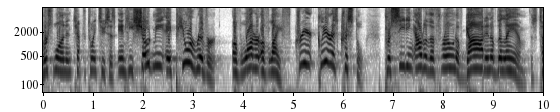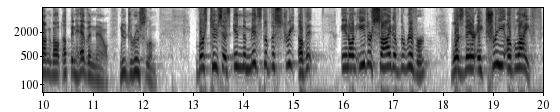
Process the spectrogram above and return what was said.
Verse 1 in chapter 22 says, And he showed me a pure river of water of life, clear, clear as crystal, proceeding out of the throne of God and of the Lamb. This is talking about up in heaven now, New Jerusalem. Verse 2 says, In the midst of the street of it, and on either side of the river, was there a tree of life,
